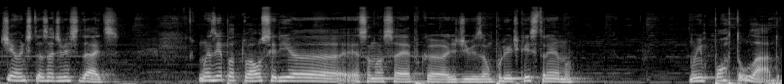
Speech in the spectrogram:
diante das adversidades. Um exemplo atual seria essa nossa época de divisão política extrema. Não importa o lado,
